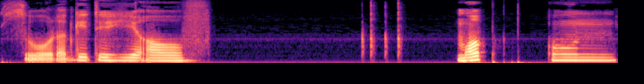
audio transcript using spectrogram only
So, dann geht ihr hier auf Mob und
